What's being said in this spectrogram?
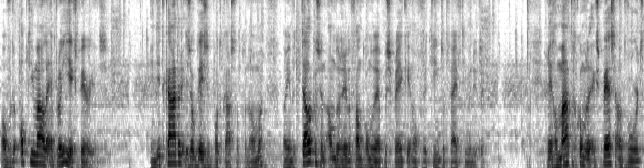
over de optimale employee experience. In dit kader is ook deze podcast opgenomen, waarin we telkens een ander relevant onderwerp bespreken in ongeveer 10 tot 15 minuten. Regelmatig komen er experts aan het woord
